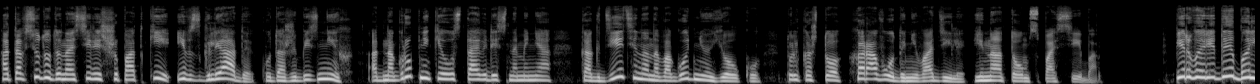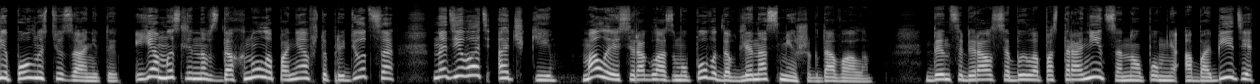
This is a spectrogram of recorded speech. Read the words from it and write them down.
Отовсюду доносились шепотки и взгляды, куда же без них. Одногруппники уставились на меня, как дети на новогоднюю елку. Только что хороводы не водили, и на том спасибо. Первые ряды были полностью заняты, и я мысленно вздохнула, поняв, что придется надевать очки. Мало я сероглазому поводов для насмешек давала. Дэн собирался было посторониться, но, помня об обеде,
